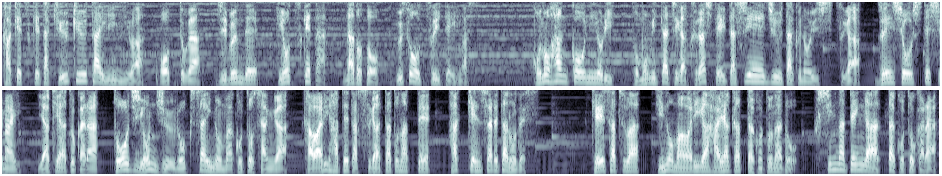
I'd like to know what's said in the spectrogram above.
駆けつけた救急隊員には、夫が自分で火をつけた、などと嘘をついています。この犯行により、ともみたちが暮らしていた市営住宅の一室が全焼してしまい、焼け跡から当時46歳の誠さんが変わり果てた姿となって発見されたのです。警察は火の回りが早かったことなど不審な点があったことから、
